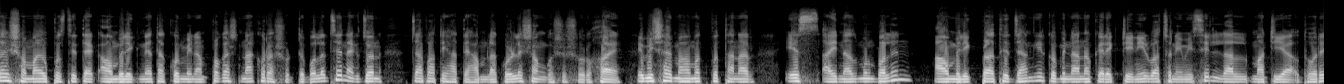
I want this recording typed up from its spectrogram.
হামলায় সময় উপস্থিত এক আওয়ামী লীগ নেতা কর্মী নাম প্রকাশ না করার শর্তে বলেছেন, একজন চাপাতি হাতে হামলা করলে সংঘর্ষ শুরু হয়। এ বিষয়ে মোহাম্মদপুর থানার এস আই নাজমুল বলেন, আওয়ামী লীগ প্রার্থী জাহাঙ্গীর কবির নানকের একটি নির্বাচনী মিছিল লাল মাটিয়া ধরে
